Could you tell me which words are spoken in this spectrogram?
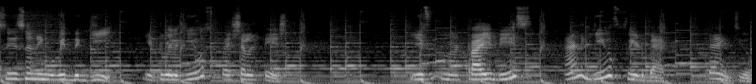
seasoning with the ghee. It will give special taste. If uh, try this and give feedback. Thank you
